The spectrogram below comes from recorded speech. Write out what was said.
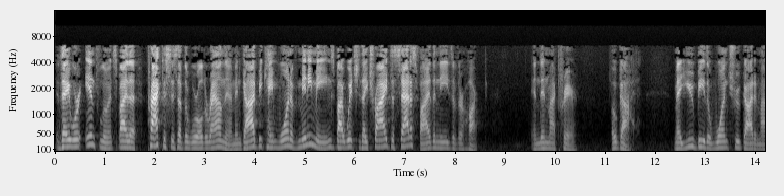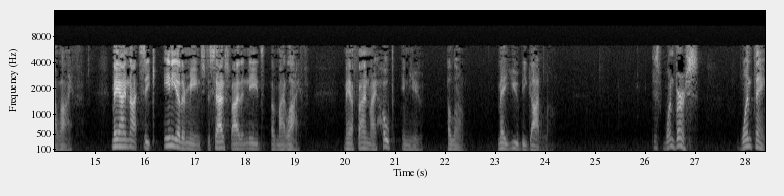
They were influenced by the practices of the world around them, and God became one of many means by which they tried to satisfy the needs of their heart. And then my prayer, Oh God, May you be the one true God in my life. May I not seek any other means to satisfy the needs of my life. May I find my hope in you alone. May you be God alone. Just one verse, one thing.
